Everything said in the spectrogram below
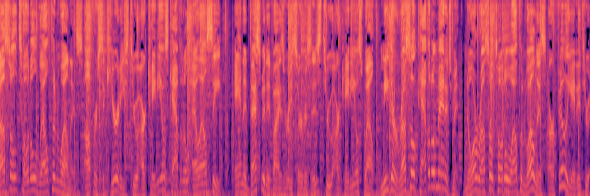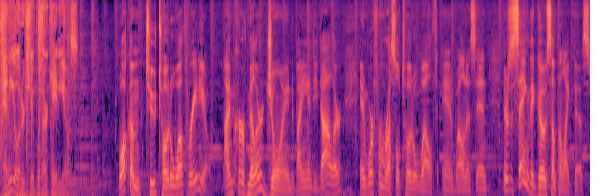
Russell Total Wealth and Wellness offers securities through Arkadios Capital LLC and investment advisory services through Arkadios Wealth. Neither Russell Capital Management nor Russell Total Wealth and Wellness are affiliated through any ownership with Arkadios. Welcome to Total Wealth Radio. I'm Curve Miller, joined by Andy Dollar, and we're from Russell Total Wealth and Wellness. And there's a saying that goes something like this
